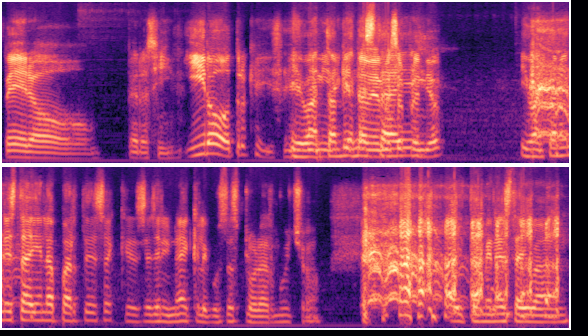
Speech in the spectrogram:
Pero, pero sí. Y lo otro que dice Iván también, me sorprendió. Iván también está ahí en la parte esa que es Janina de que le gusta explorar mucho. Ahí también está Iván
